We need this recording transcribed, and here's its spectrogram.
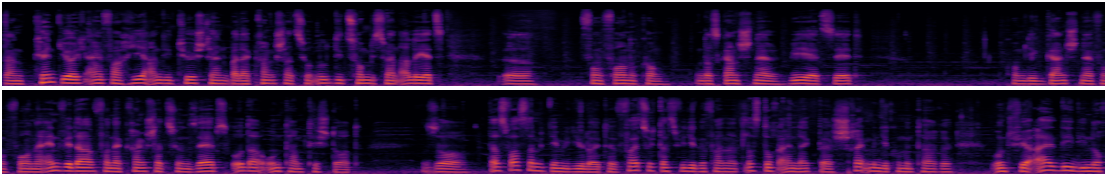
dann könnt ihr euch einfach hier an die Tür stellen bei der Krankenstation. Und die Zombies werden alle jetzt äh, von vorne kommen. Und das ganz schnell. Wie ihr jetzt seht, kommen die ganz schnell von vorne. Entweder von der Krankenstation selbst oder unterm Tisch dort. So, das war's dann mit dem Video, Leute. Falls euch das Video gefallen hat, lasst doch ein Like da, schreibt mir in die Kommentare. Und für all die, die noch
